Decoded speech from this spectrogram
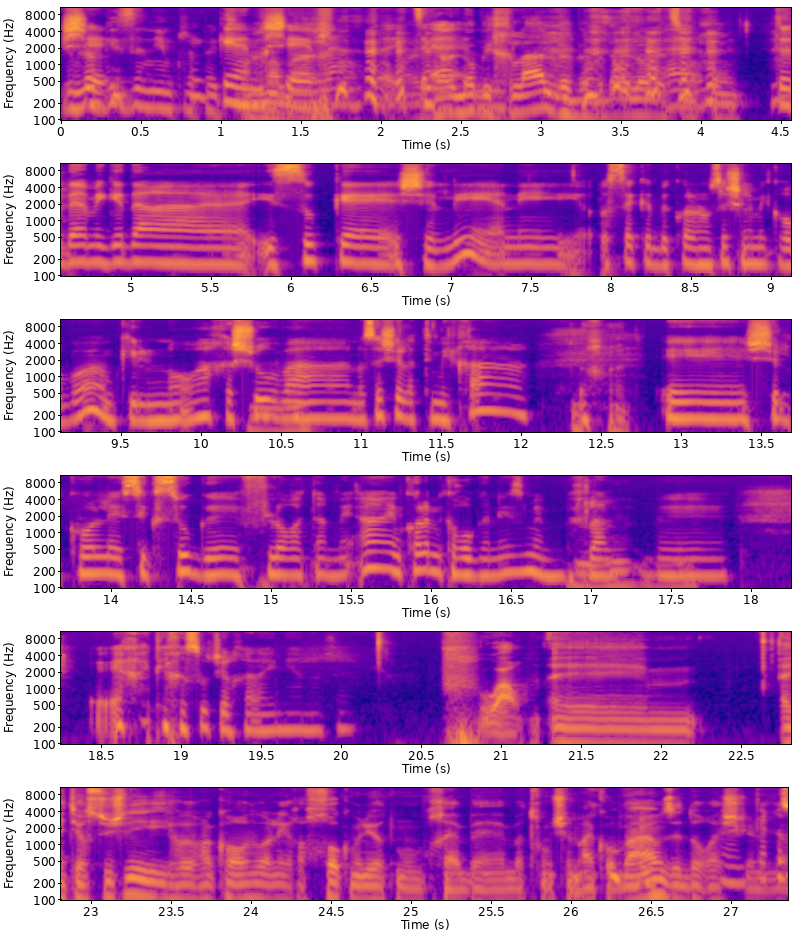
ש- לא גזענים כלפי כן, צמחים. שאלה. לא- לא בכלל, ובוודאי לא לצמחים. אתה יודע, מגדר העיסוק אה, שלי, אני עוסקת בכל הנושא של המיקרוביום, כאילו נורא חשוב Mhm. הנושא של התמיכה. אה, של כל אה, שגשוג פלורת המאה, עם כל המיקרואורגניזמים בכלל. איך ההתייחסות שלך לעניין הזה? וואו. אמ, ההתייחסות שלי היא קודם כל רחוק מלהיות מומחה בתחום של מייקרוביום, זה דורש כאילו ממש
